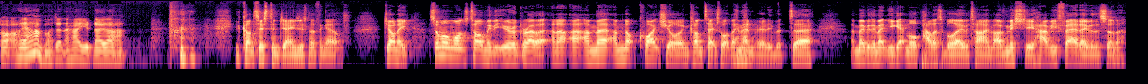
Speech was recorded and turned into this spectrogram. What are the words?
Oh, I am. I don't know how you'd know that. You're consistent, James, if nothing else. Johnny, someone once told me that you're a grower, and I, am I'm, uh, I'm not quite sure in context what they meant really, but uh, maybe they meant you get more palatable over time. I've missed you. How have you fared over the summer?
